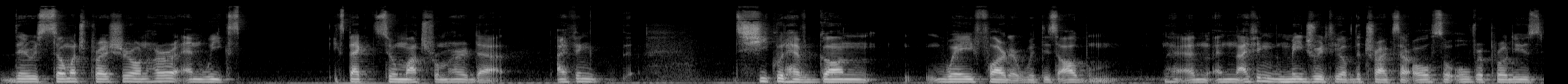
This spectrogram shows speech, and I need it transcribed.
there is so much pressure on her and we ex- expect so much from her that I think she could have gone way farther with this album and and I think the majority of the tracks are also overproduced,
